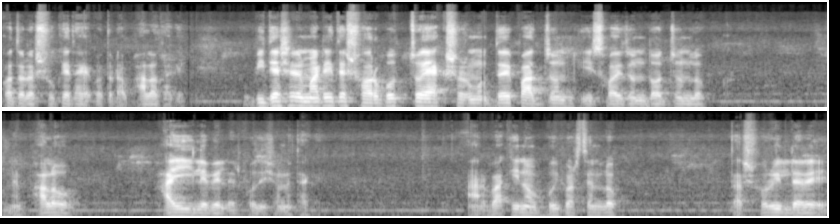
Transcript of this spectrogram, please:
কতটা সুখে থাকে, কতটা ভালো থাকে। বিদেশের মাটিতে সর্বোচ্চ একশোর মধ্যে পাঁচজন কি ছয়জন, দশজন লোক মানে ভালো হাই লেভেলের পজিশনে থাকে। আর বাকি নব্বই পার্সেন্ট লোক তার শরীরটারে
